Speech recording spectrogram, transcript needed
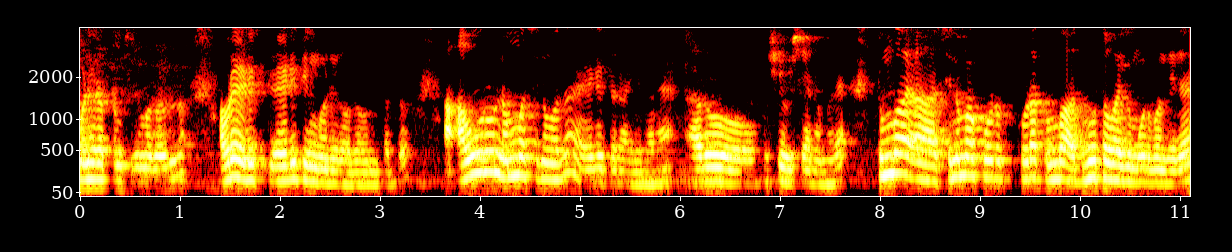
ಮಣಿರತ್ನಂ ಸಿನಿಮಾಗಳನ್ನು ಅವರೇ ಎಡಿಟ್, ಎಡಿಟಿಂಗ್ ಮಾಡಿರೋದು ಅಂಥದ್ದು. ಅವರು ನಮ್ಮ ಸಿನಿಮಾದ ಎಡಿಟರ್ ಆಗಿದ್ದಾರೆ. ಅದು ಖುಷಿ ವಿಷಯ ನಮಗೆ. ತುಂಬ ಸಿನಿಮಾ ಕೂಡ ಕೂಡ ತುಂಬ ಅದ್ಭುತವಾಗಿ ಮೂಡಿಬಂದಿದೆ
